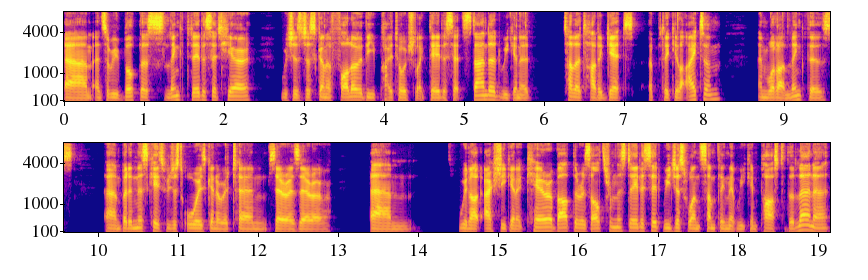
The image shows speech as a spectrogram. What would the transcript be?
Um, and so we built this length data set here, which is just going to follow the PyTorch like data set standard. We're going to tell it how to get a particular item and what our length is. Um, but in this case, we're just always going to return zero, zero. Um, we're not actually going to care about the results from this data set. We just want something that we can pass to the learner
